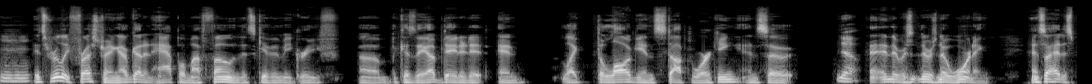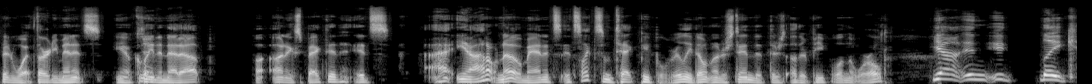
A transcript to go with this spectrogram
Mm-hmm. It's really frustrating. I've got an app on my phone that's giving me grief um, because they updated it and like the login stopped working, and so yeah, and there was there was no warning, and so I had to spend what thirty minutes, you know, cleaning yeah. that up. Uh, unexpected. It's I, you know, I don't know, man. It's it's like some tech people really don't understand that there's other people in the world. Yeah, and it like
